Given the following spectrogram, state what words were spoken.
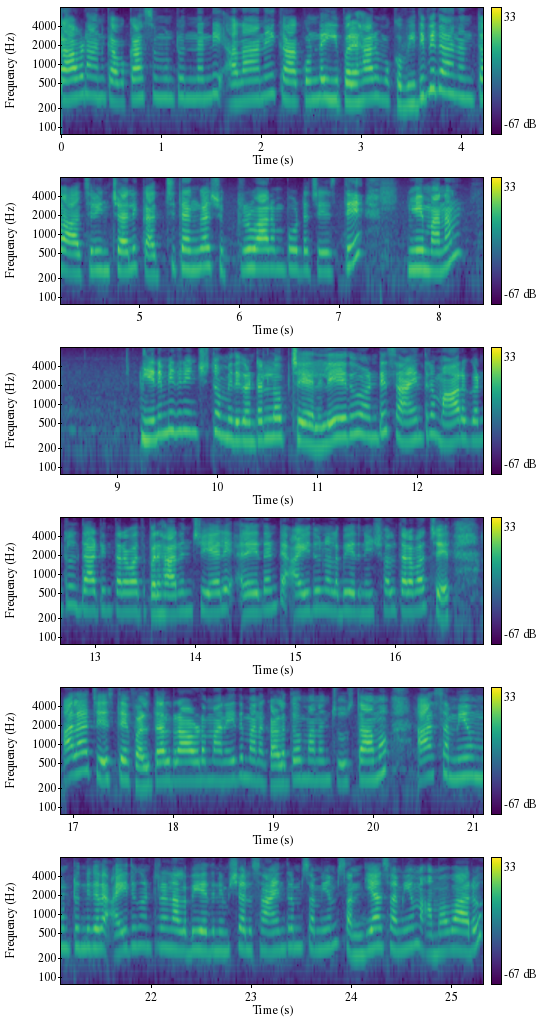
రావడానికి అవకాశం ఉంటుందండి. అలానే కాకుండా ఈ పరిహారం ఒక విధి విధానంతో ఆచరించాలి. ఖచ్చితంగా శుక్రవారం పూట చేస్తే మనం ఎనిమిది నుంచి తొమ్మిది గంటలలోపు చేయాలి. లేదు అంటే సాయంత్రం ఆరు గంటలు దాటిన తర్వాత పరిహారం చేయాలి. లేదంటే ఐదు నలభై ఐదు నిమిషాల తర్వాత చేయాలి. అలా చేస్తే ఫలితాలు రావడం అనేది మన కళతో మనం చూస్తాము. ఆ సమయం ఉంటుంది కదా ఐదు గంటల నలభై ఐదు నిమిషాలు. సాయంత్రం సమయం సంధ్యా సమయం అమ్మవారు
